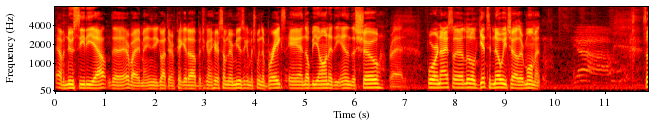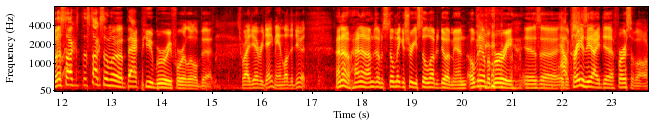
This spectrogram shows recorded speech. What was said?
have a new CD out. The, everybody, man, you need to go out there and pick it up. But you're gonna hear some of their music in between the breaks, and they'll be on at the end of the show for a nice uh, little get to know each other moment. So let's talk. Let's talk some uh, Back Pew Brewery for a little bit. That's what I do every day, man. Love to do it. I know, I know. I'm, I'm still making sure you still love to do it, man. Opening up a brewery is, a is a crazy idea. First of all,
